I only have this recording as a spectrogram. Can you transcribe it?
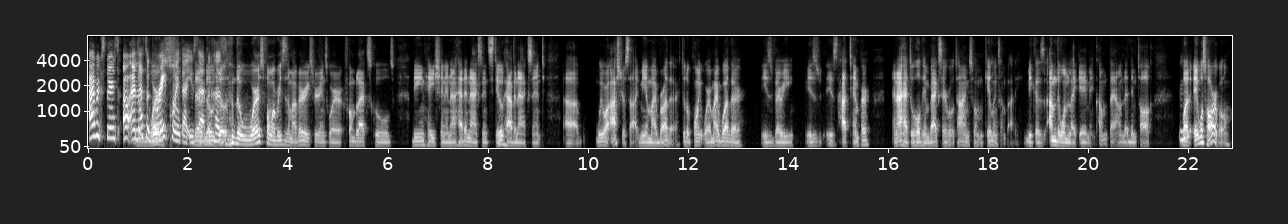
I've experienced. Oh, and The that's a great point that you The- said the, because the, the worst form of racism I've ever experienced were from black schools, being Haitian, and I had an accent, still have an accent. Uh, we were ostracized, me and my brother, to the point where my brother is very is is hot temper, and I had to hold him back several times from killing somebody because I'm the one like, hey man, calm down, let them talk. Mhm. But it was horrible,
